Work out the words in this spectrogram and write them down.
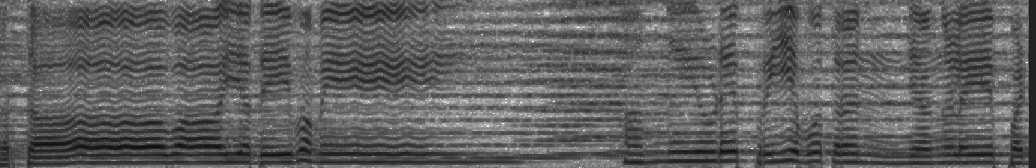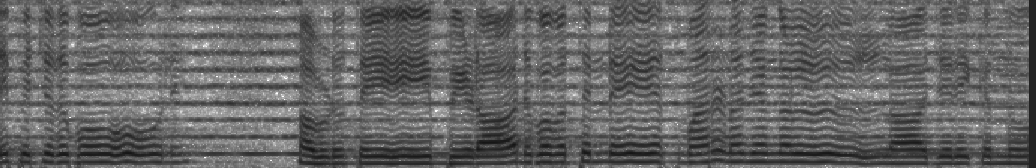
കർത്താവായ ദൈവമേ അങ്ങയുടെ പ്രിയപുത്രൻ ഞങ്ങളെ പഠിപ്പിച്ചതുപോലെ അവിടുത്തെ പീഡാനുഭവത്തിന്റെ സ്മരണ ഞങ്ങൾ ആചരിക്കുന്നു.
